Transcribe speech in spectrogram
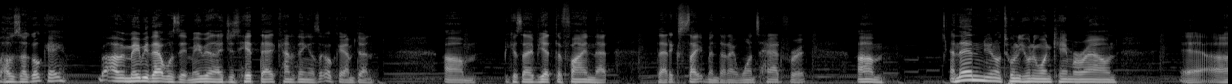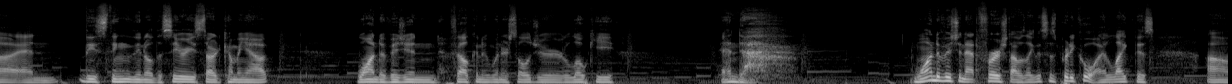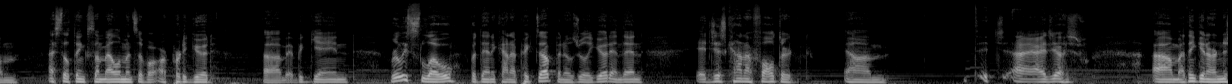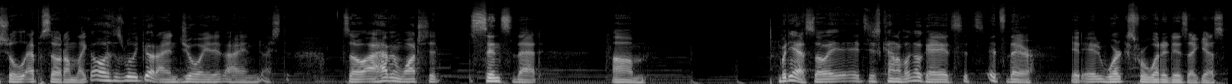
I was like, okay, I mean, maybe that was it. Maybe I just hit that kind of thing. I was like, okay, I'm done. Um, because I've yet to find that that excitement that I once had for it. Um, and then you know, 2021 came around, uh, and these things, you know, the series started coming out. WandaVision, Falcon and Winter Soldier, Loki, and uh, WandaVision. At first, I was like, this is pretty cool. I like this. Um, I still think some elements of it are pretty good. Um, it began really slow, but then it kind of picked up and it was really good. And then it just kind of faltered. Um, it, I, I just, um, I think in our initial episode, I'm like, oh, this is really good. I enjoyed it. I, I st- so I haven't watched it since that. Um, but yeah, so it, it's just kind of like, okay, it's it's it's there. It it works for what it is, I guess.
